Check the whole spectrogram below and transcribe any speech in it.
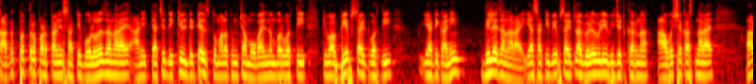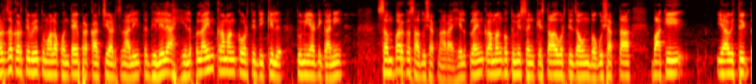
कागदपत्र पडताळणीसाठी बोलवलं जाणार आहे आणि त्याचे देखील डिटेल्स तुम्हाला तुमच्या मोबाईल नंबरवरती किंवा वेबसाईटवरती या ठिकाणी दिले जाणार आहे. यासाठी वेबसाईटला वेळोवेळी व्हिजिट करणं आवश्यक असणार आहे. अर्ज करतेवेळी तुम्हाला कोणत्याही प्रकारची अडचण आली तर दिलेल्या हेल्पलाईन क्रमांकावरती देखील तुम्ही या ठिकाणी संपर्क साधू शकणार आहे. हेल्पलाईन क्रमांक तुम्ही संकेतस्थळावरती जाऊन बघू शकता. बाकी या व्यतिरिक्त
